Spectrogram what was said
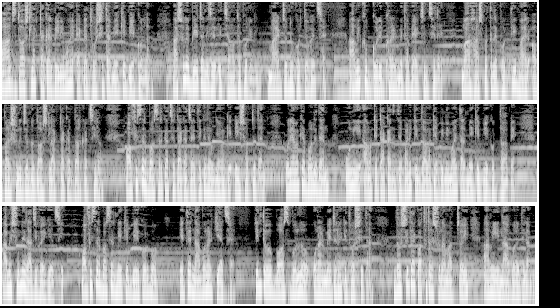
আজ দশ লাখ টাকার বিনিময়ে একটা ধর্ষিতা মেয়েকে বিয়ে করলাম। আসলে বিয়েটা নিজের ইচ্ছা মতো করিনি, মায়ের জন্য করতে হয়েছে। আমি খুব গরিব ঘরের মেধাবী একজন ছেলে। মা হাসপাতালে ভর্তি, মায়ের অপারেশনের জন্য দশ লাখ টাকার দরকার ছিল। অফিসার বসের কাছে টাকা চাইতে গেলে উনি আমাকে এই শর্ত দেন। উনি আমাকে বলে দেন, উনি আমাকে টাকা দিতে পারে, কিন্তু আমাকে বিনিময়ে তার মেয়েকে বিয়ে করতে হবে। আমি শুনে রাজি হয়ে গিয়েছি। অফিসার বসের মেয়েকে বিয়ে করব? এতে না বলার কি আছে? কিন্তু বস বলল, ওনার মেয়েটা নাকি ধর্ষিতা। ধর্ষিতা কথাটা শোনা মাত্রই আমি না বলে দিলাম।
